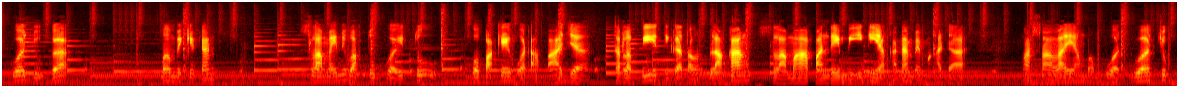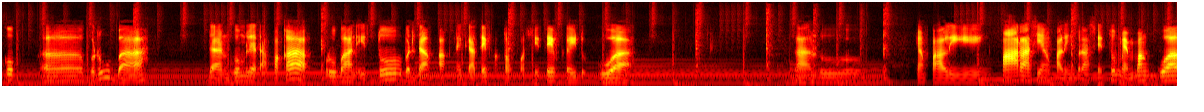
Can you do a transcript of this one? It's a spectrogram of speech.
gue juga memikirkan selama ini waktu gue itu gue pakai buat apa aja. Terlebih tiga tahun belakang selama pandemi ini ya karena memang ada masalah yang membuat gue cukup uh, berubah. Dan gue melihat apakah perubahan itu berdampak negatif atau positif ke hidup gue lalu yang paling parah sih yang paling berasa itu memang gue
